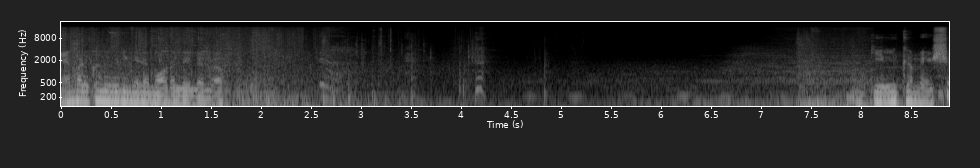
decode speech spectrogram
ഞാൻ കളിക്കുന്ന ഇവനിങ്ങനെ മോഡലില്ലല്ലോ ഗിൽഗമേഷ്.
